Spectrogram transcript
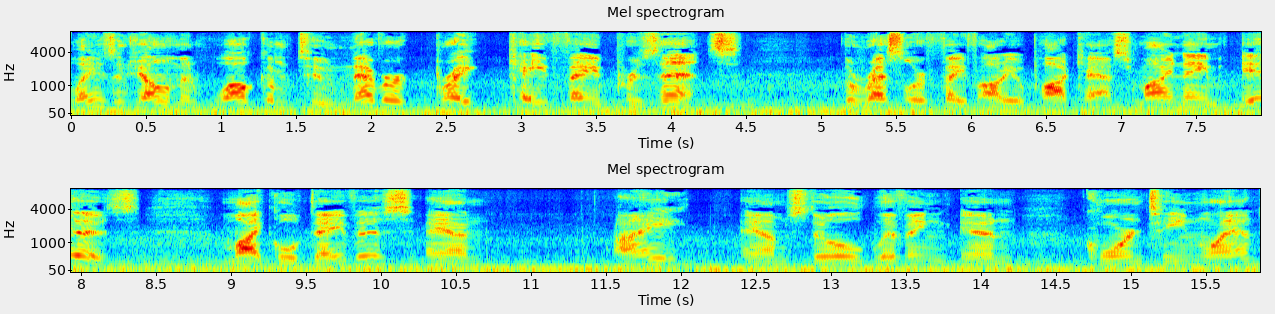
Ladies and gentlemen, welcome to Never Break Kayfabe presents the Wrestler Faith audio podcast. My name is Michael Davis, and I am still living in quarantine land.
